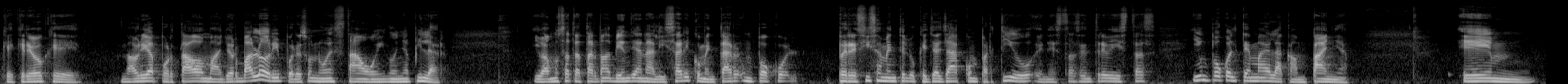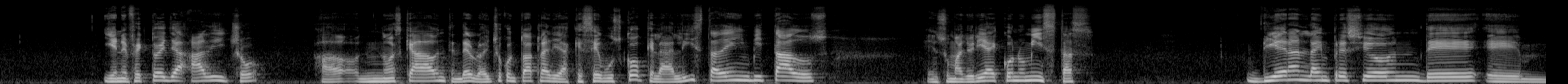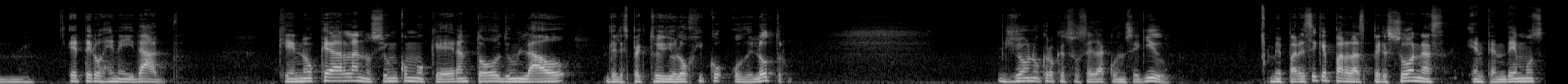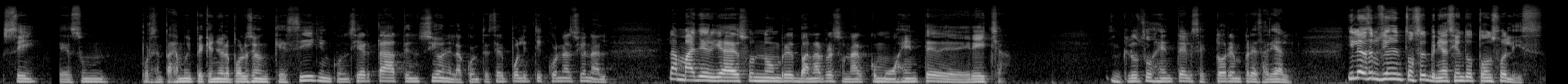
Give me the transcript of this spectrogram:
que creo que no habría aportado mayor valor y por eso no está hoy doña Pilar. Y vamos a tratar más bien de analizar y comentar un poco precisamente lo que ella ya ha compartido en estas entrevistas y un poco el tema de la campaña. Eh, y en efecto ella ha dicho, no es que ha dado a entender, lo ha dicho con toda claridad, que se buscó que la lista de invitados, en su mayoría economistas, dieran la impresión de em, heterogeneidad, que no quedara la noción como que eran todos de un lado del espectro ideológico o del otro. Yo no creo que eso se haya conseguido. Me parece que para las personas, entendemos, sí, es un porcentaje muy pequeño de la población que siguen con cierta atención el acontecer político nacional, la mayoría de esos nombres van a resonar como gente de derecha, incluso gente del sector empresarial. Y la excepción entonces venía siendo Tom Solís,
